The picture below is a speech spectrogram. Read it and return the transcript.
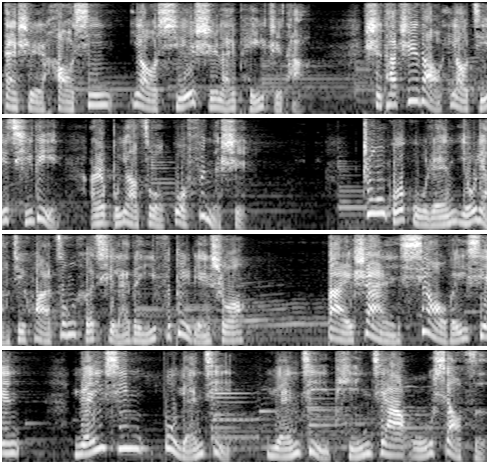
但是好心要学识来培植他。使他知道要竭其力，而不要做过分的事。中国古人有两句话综合起来的一副对联，说：“百善孝为先，圆心不圆寂，圆寂贫家无孝子；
